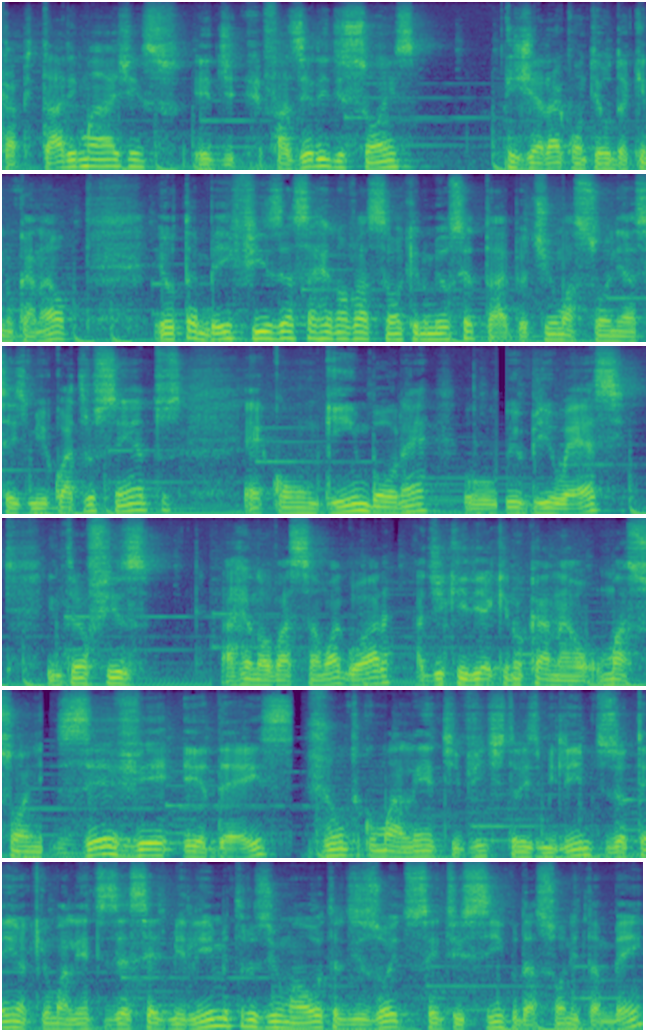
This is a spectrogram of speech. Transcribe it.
captar imagens, edi fazer edições e gerar conteúdo aqui no canal, eu também fiz essa renovação aqui no meu setup. Eu tinha uma Sony A6400 é, com um gimbal, né, o BUS, então eu fiz a renovação agora. Adquiri aqui no canal uma Sony ZV-E10 junto com uma lente 23mm. Eu tenho aqui uma lente 16mm e uma outra 18-105 da Sony também.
